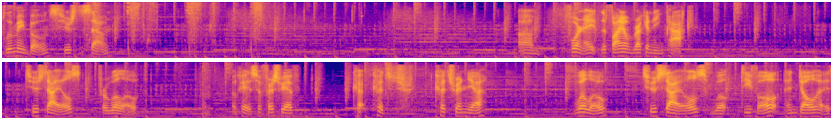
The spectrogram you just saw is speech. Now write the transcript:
Blooming Bones, here's the sound. Um, Fortnite, the Final Reckoning Pack. Two styles for Willow. Okay, so first we have Katrina, Willow, two styles, will default, and Dollhead.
